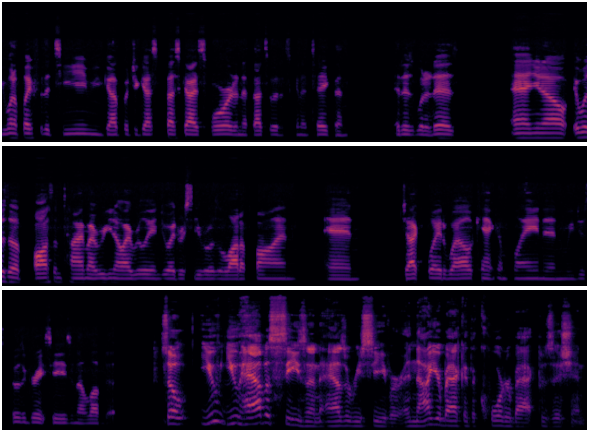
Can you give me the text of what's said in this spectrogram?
you want to play for the team. You got to put your best best guys forward, and if that's what it's going to take, then it is what it is. And you know, it was a awesome time. I re- you know I really enjoyed receiver. It was a lot of fun, and Jack played well. Can't complain. And we just it was a great season. I loved it. So you you have a season as a receiver, and now you're back at the quarterback position.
